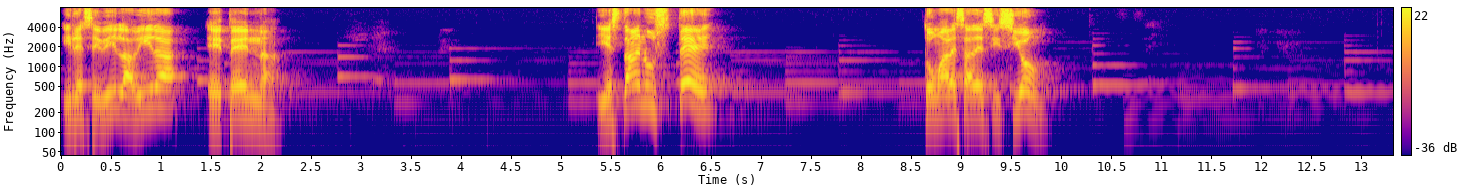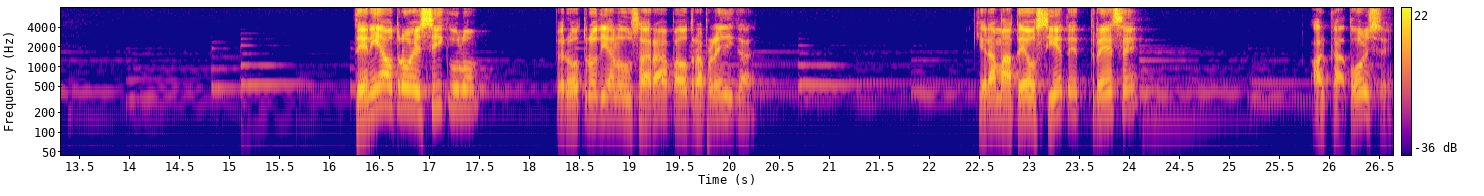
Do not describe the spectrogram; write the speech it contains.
y recibir la vida eterna. Y está en usted tomar esa decisión. Tenía otro versículo, pero otro día lo usará para otra prédica. Que era Mateo 7, 13 al 14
